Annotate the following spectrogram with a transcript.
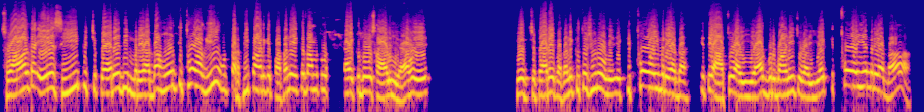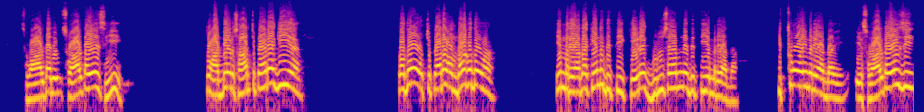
ਸਵਾਲ ਤਾਂ ਇਹ ਸੀ ਕਿ ਚੁਪਹਿਰੇ ਦੀ ਮਰਿਆਦਾ ਹੁਣ ਕਿੱਥੋਂ ਆ ਗਈ? ਹੁਣ ਧਰਤੀ ਪਾੜ ਕੇ ਪਤਾ ਨਹੀਂ, ਇੱਕਦਮ ਤੋਂ ਇੱਕ ਦੋ ਸਾਲ ਹੀ ਆ ਹੋਏ। ਫਿਰ ਚੁਪਹਿਰੇ ਪਤਾ ਨਹੀਂ ਕਿੱਥੋਂ ਸ਼ੁਰੂ ਹੋ ਗਏ, ਇਹ ਕਿੱਥੋਂ ਆਈ ਮਰਿਆਦਾ? ਇਤਿਹਾਸ ਚੋਂ ਆਈ ਆ, ਗੁਰਬਾਣੀ ਚੋਂ ਆਈ ਹੈ ਕਿੱਥੋਂ ਆਈ ਹੈ ਮਰਿਆਦਾ? ਸਵਾਲ ਤਾਂ ਸਵਾਲ ਤਾਂ ਇਹ ਸੀ, ਤੁਹਾਡੇ ਅਨੁਸਾਰ ਚੁਪਹਿਰਾ ਕੀ ਹੈ ਕਦੋਂ ਚੁਪਹਿਰਾ ਹੁੰਦਾ ਕਦੋਂ ਆ? ਇਹ ਮਰਿਆਦਾ ਕਿਹਨੇ ਦਿੱਤੀ? ਕਿਹੜੇ ਗੁਰੂ ਸਾਹਿਬ ਨੇ ਦਿੱਤੀ ਇਹ ਮਰਿਆਦਾ? ਕਿੱਥੋਂ ਆਈ ਮਰਿਆਦਾ ਇਹ? ਇਹ ਸਵਾਲ ਤਾਂ ਇਹ ਸੀ।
